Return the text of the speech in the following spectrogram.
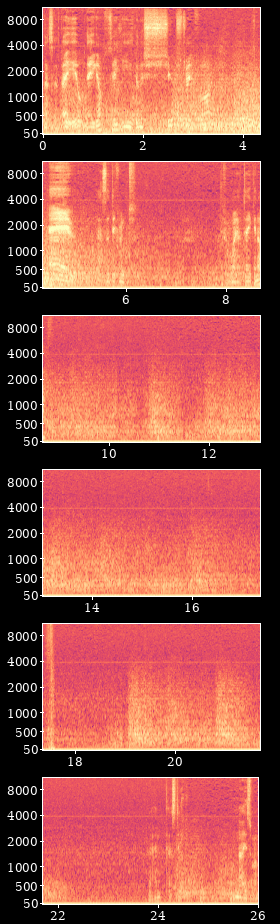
that's there you, there you go. See, he's going to shoot straight forward. Oh, that's a different, different way of taking off. Fantastic. Nice one.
